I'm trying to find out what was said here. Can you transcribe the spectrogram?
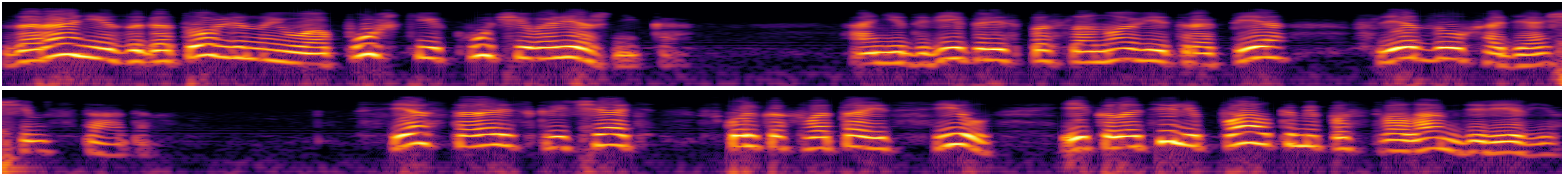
заранее заготовленные у опушки кучи валежника. Они двигались по слоновьей тропе вслед за уходящим стадом. Все старались кричать, сколько хватает сил, и колотили палками по стволам деревьев.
